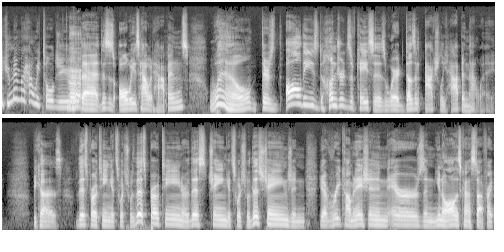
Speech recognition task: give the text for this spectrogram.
you remember how we told you that this is always how it happens? Well, there's all these hundreds of cases where it doesn't actually happen that way because this protein gets switched with this protein or this chain gets switched with this change and you have recombination errors and you know all this kind of stuff right?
